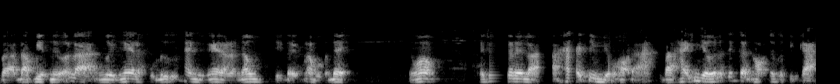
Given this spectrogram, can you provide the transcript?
Và đặc biệt nữa là người nghe là phụ nữ hay người nghe là đàn ông thì đấy cũng là một vấn đề. Đúng không? Thế cho nên là hãy tìm hiểu họ đã và hãy nhớ là tiếp cận họ theo kiểu tình cảm.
